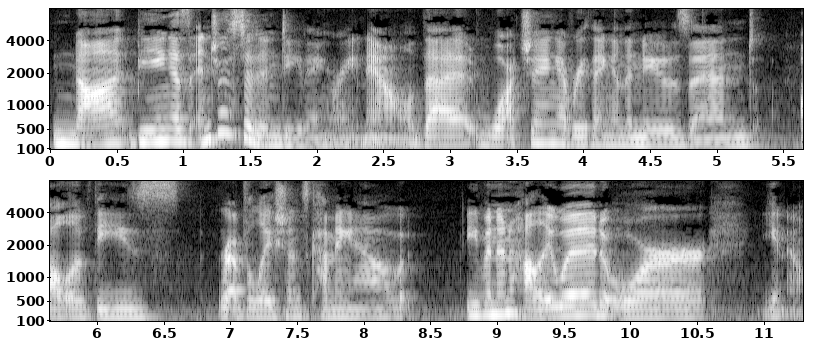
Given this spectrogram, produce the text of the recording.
not being as interested in dating right now, that watching everything in the news and all of these revelations coming out, even in Hollywood or, you know,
